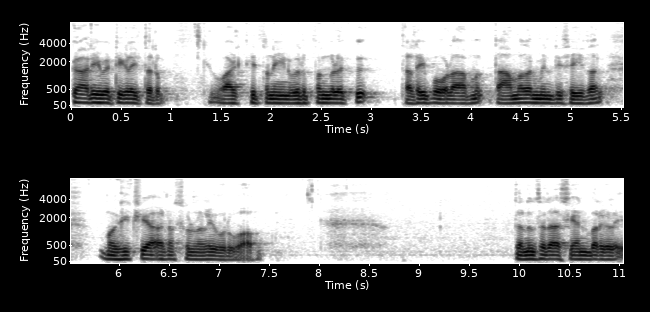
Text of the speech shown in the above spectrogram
காரிய வெற்றிகளை தரும். வாழ்க்கை துணையின் விருப்பங்களுக்கு தடை போடாமல் தாமதமின்றி செய்தால் மகிழ்ச்சியான சூழ்நிலை உருவாகும். தனுசு ராசி அன்பர்களை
